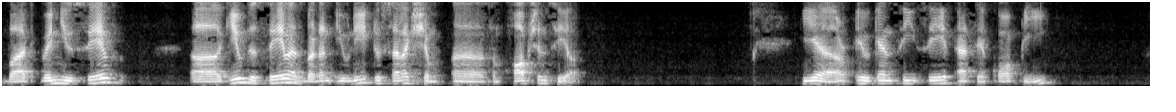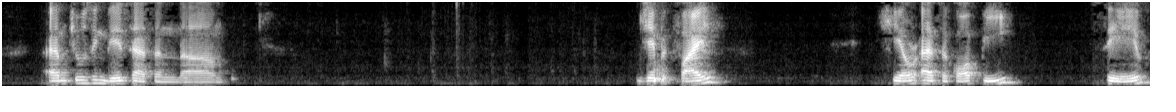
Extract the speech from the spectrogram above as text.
But when you save give the save as button. You need to select some, uh, some options here. Here you can see save as a copy. I am choosing this as an um, JPEG file. Here as a copy save.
